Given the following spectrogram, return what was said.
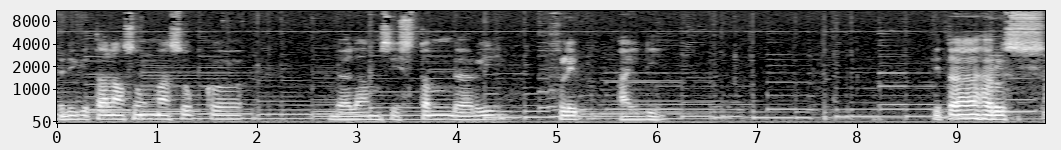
Jadi kita langsung masuk ke dalam sistem dari Flip ID. Kita harus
